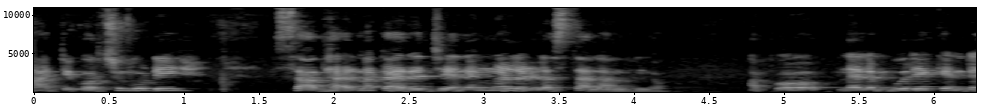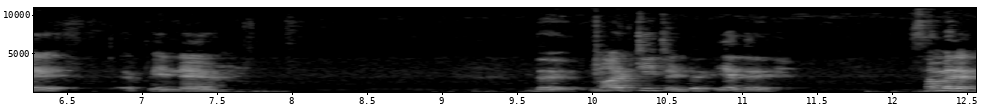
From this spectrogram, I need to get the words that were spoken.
മാറ്റി. കുറച്ചും കൂടി സാധാരണക്കാരെ ജനങ്ങളുള്ള സ്ഥലമാണല്ലോ. അപ്പോൾ നിലമ്പൂരേക്ക് എന്റെ പിന്നെ ഇത് മാറ്റിയിട്ടുണ്ട്. ഏത്? സമരം.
